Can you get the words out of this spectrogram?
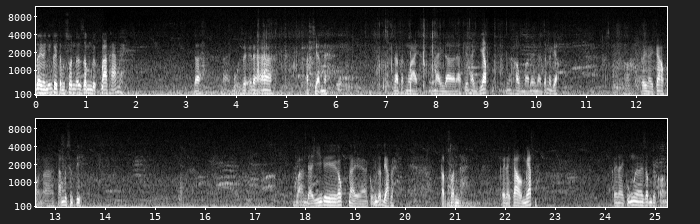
đây là những cây tầm xuân đã dâm được 3 tháng này. Đây đấy, bộ rễ đã phát triển này. Ra tận ngoài cái này là, là tiến hành ghép hồng vào đây là rất là đẹp. Đó, cây này cao khoảng 80 cm các bạn để ý cái gốc này cũng rất đẹp đây tầm xuân này cây này cao 1 mét cây này cũng dâm được khoảng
